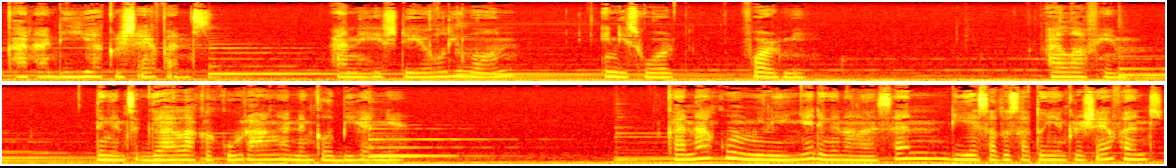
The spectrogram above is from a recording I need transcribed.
karena dia Chris Evans. And he's the only one in this world for me. I love him dengan segala kekurangan dan kelebihannya. Karena aku memilihnya dengan alasan dia satu-satunya Chris Evans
